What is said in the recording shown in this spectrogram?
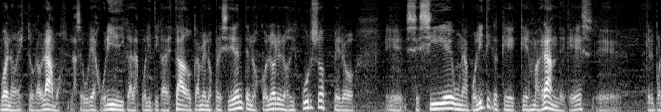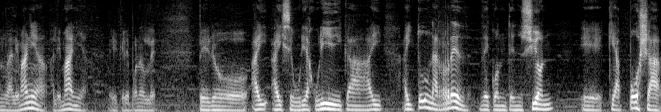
bueno, esto que hablamos, la seguridad jurídica, las políticas de Estado, cambian los presidentes, los colores, los discursos, pero eh, se sigue una política que, es más grande, que es, eh, quiere ponerle Alemania, Alemania, eh, quiere ponerle, pero hay, seguridad jurídica, hay, toda una red de contención eh, que apoya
